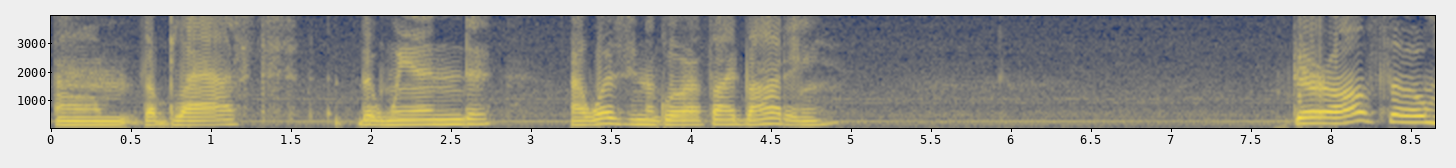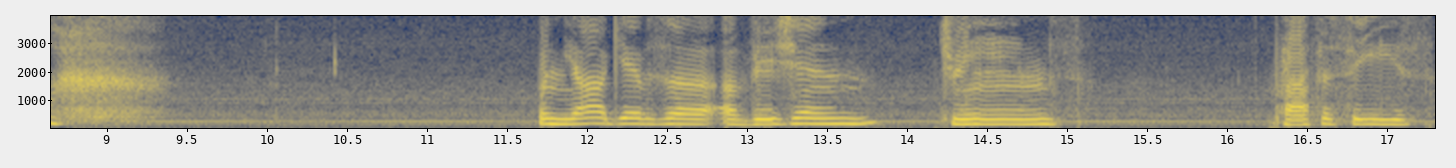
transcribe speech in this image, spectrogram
um, the blasts, the wind, I was in a glorified body. There are also, when Yah gives a, a vision, dreams, prophecies,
